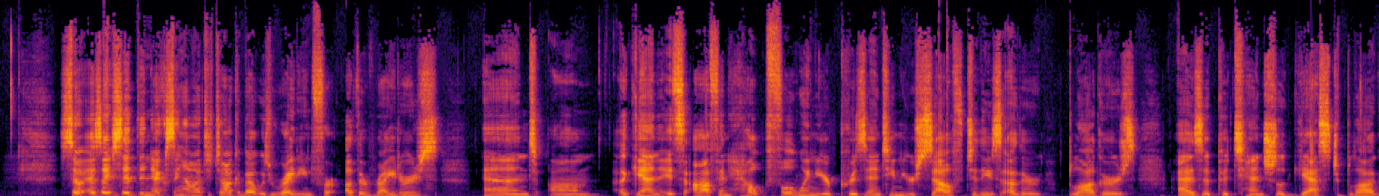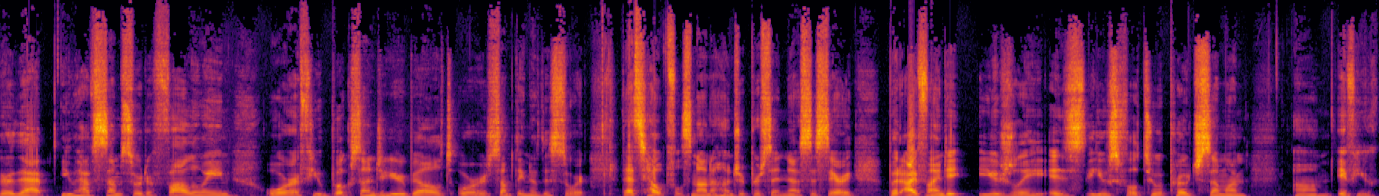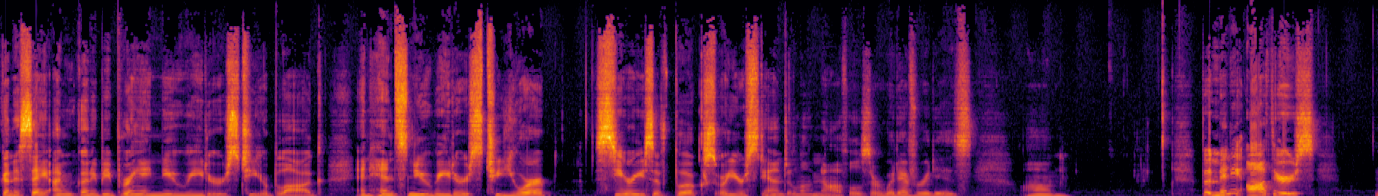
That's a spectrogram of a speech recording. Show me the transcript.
So, as I said, the next thing I want to talk about was writing for other writers. And um, again, it's often helpful when you're presenting yourself to these other bloggers as a potential guest blogger that you have some sort of following or a few books under your belt or something of the sort. That's helpful. It's not 100% necessary, but I find it usually is useful to approach someone um, if you're going to say, I'm going to be bringing new readers to your blog, and hence new readers to your series of books or your standalone novels or whatever it is. Um, but many authors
